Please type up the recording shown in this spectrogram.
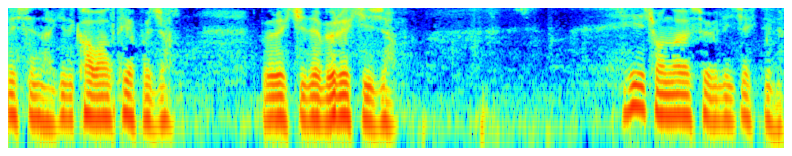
Beklesinler. Gidip kahvaltı yapacağım. Börekçide börek yiyeceğim. Hiç onlara söyleyecek değilim.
